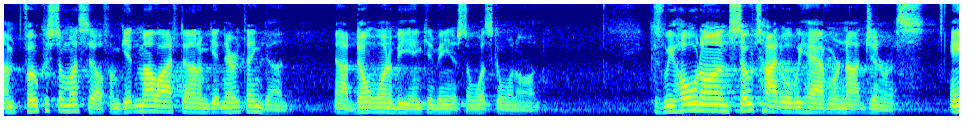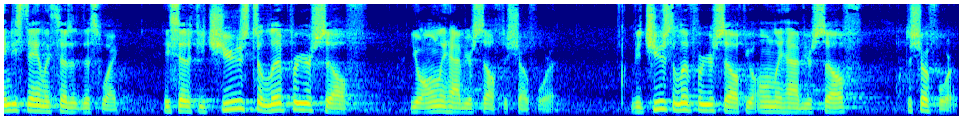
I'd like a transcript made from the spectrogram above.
I'm focused on myself. I'm getting my life done. I'm getting everything done. And I don't want to be inconvenienced on what's going on. Because we hold on so tight to what we have and we're not generous. Andy Stanley says it this way He said, If you choose to live for yourself, you'll only have yourself to show for it. If you choose to live for yourself, you'll only have yourself to show for it.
